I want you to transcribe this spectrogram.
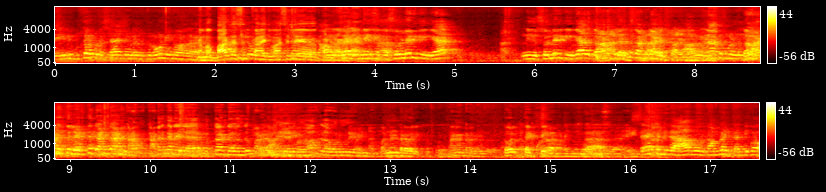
டெய்லி குத்தால்பேட்டை ஸ்டேஷன்ல இருக்கிறோம் நீங்க வாங்குறாங்க நம்ம பாரதசன் காலேஜ் வாசல்ல பண்றாங்க. நீங்க இப்ப சொல்லிருக்கீங்க நீங்க சொல்லிருக்கீங்க அது கவனத்துல எடுத்து கண்காணிப்பாங்க கவனத்துல எடுத்து கண்காணிப்பாங்க கடற்கரையில புத்தாண்டு வந்து பன்னெண்டு மணி வரைக்குமா இல்ல ஒரு மணி வரைக்குமா? பன்னெண்டரை வரைக்கும். டுவெல் தேர்ட்டி ஸ்டேஷனுக்கு ஆறுநூறு கம்ப்ளைண்ட் கண்டிப்பா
